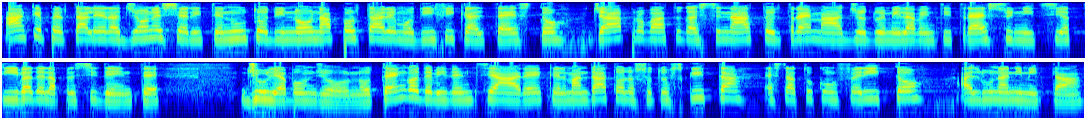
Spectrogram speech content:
Anche per tale ragione si è ritenuto di non apportare modifiche al testo già approvato dal Senato il 3 maggio 2023 su iniziativa della Presidente Giulia Bongiorno. Tengo ad evidenziare che il mandato alla sottoscritta è stato conferito all'unanimità.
